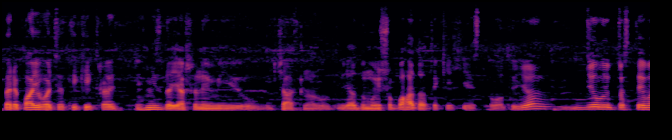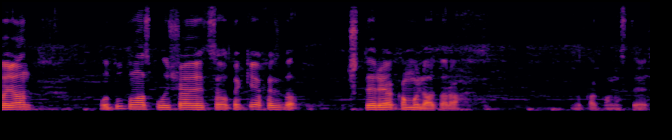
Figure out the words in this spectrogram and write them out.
Перепаювати такі кра- гнізда я ще не вмію, чесно. Я думаю, що багато таких є. От я ділаю простий варіант. Отут у нас виходить отаке ось 4 акумулятора. Отак вони стоять.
